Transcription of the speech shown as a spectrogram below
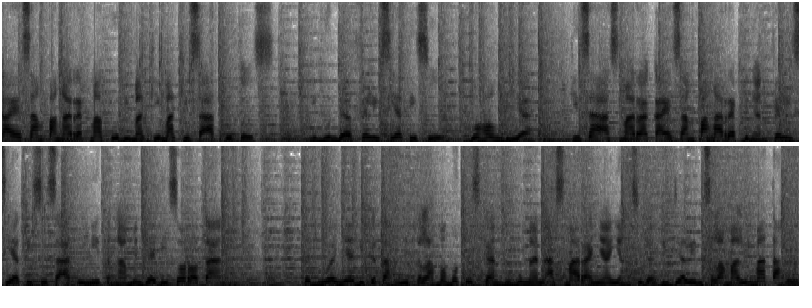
Kaisang Pangarep maku dimaki-maki saat putus. Ibunda Felicia Tisu, bohong dia. Kisah asmara Kaisang Pangarep dengan Felicia Tisu saat ini tengah menjadi sorotan. Keduanya diketahui telah memutuskan hubungan asmaranya yang sudah dijalin selama lima tahun.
